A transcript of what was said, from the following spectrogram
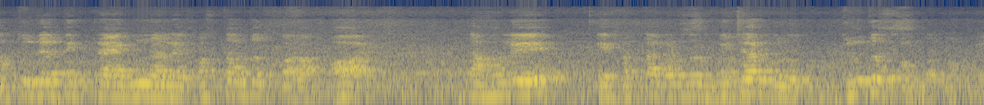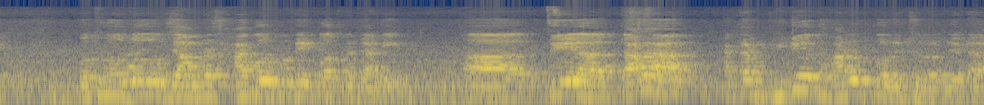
আন্তর্জাতিক ট্রাইব্যুনালে হস্তান্তর করা হয়, তাহলে এই হত্যাকাণ্ডের বিচারগুলো দ্রুত সম্পন্ন হবে। প্রথমত যে আমরা সাগর রোডের কথা জানি তারা একটা ভিডিও ধারণ করেছিল যেটা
